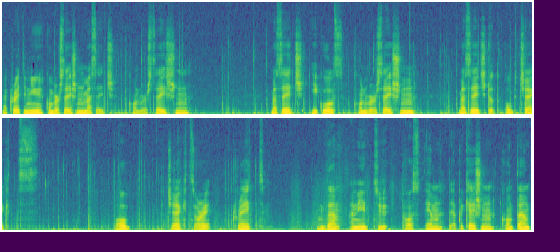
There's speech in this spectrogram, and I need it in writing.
I create a new conversation message. Conversation message equals conversation message dot objects object sorry create and then I need to pass in the application content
